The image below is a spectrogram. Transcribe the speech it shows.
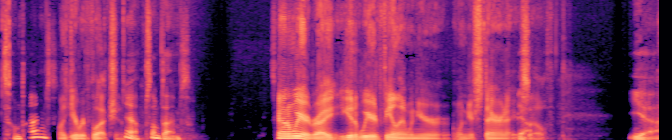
sometimes Like your reflection. yeah sometimes It's kind of weird, right? You get a weird feeling when you're when you're staring at yourself. yeah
